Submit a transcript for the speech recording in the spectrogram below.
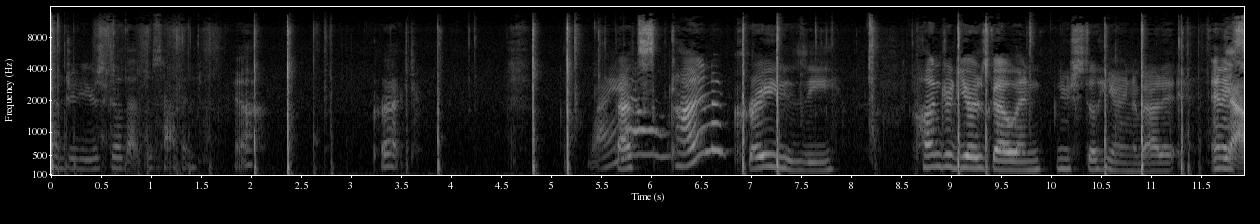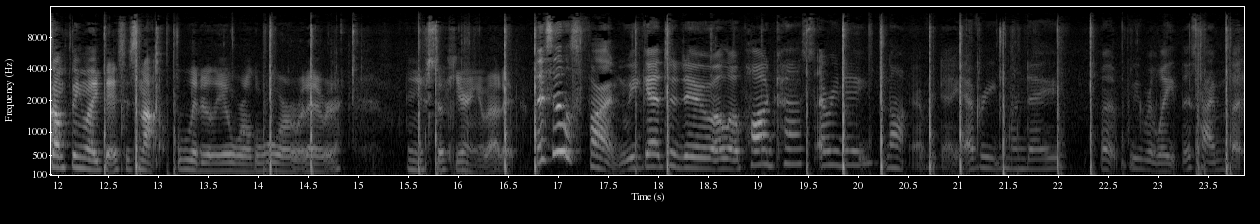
a hundred years ago that this happened. Yeah. Correct. Wow. That's kind of crazy. 100 years ago, and you're still hearing about it. And it's something like this. It's not literally a world war or whatever. And you're still hearing about it. This is fun. We get to do a little podcast every day. Not every day, every Monday. But we were late this time, but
